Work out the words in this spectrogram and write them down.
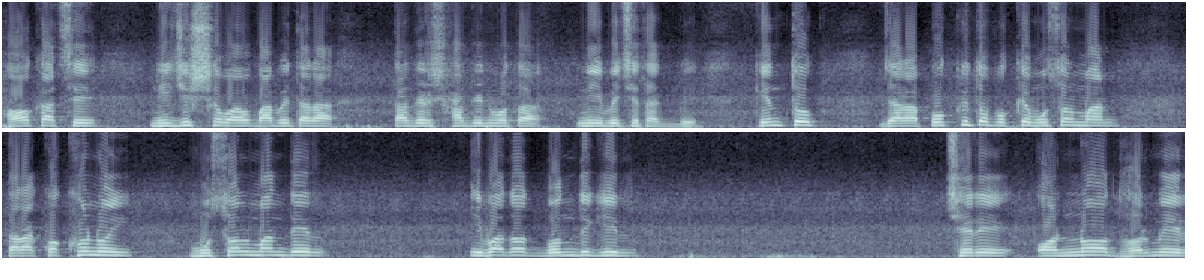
হক আছে, নিজস্বভাবে তারা তাদের স্বাধীনতা নিয়ে বেঁচে থাকবে। কিন্তু যারা প্রকৃতপক্ষে মুসলমান, তারা কখনোই মুসলমানদের ইবাদত বন্দিগির ছেড়ে অন্য ধর্মের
